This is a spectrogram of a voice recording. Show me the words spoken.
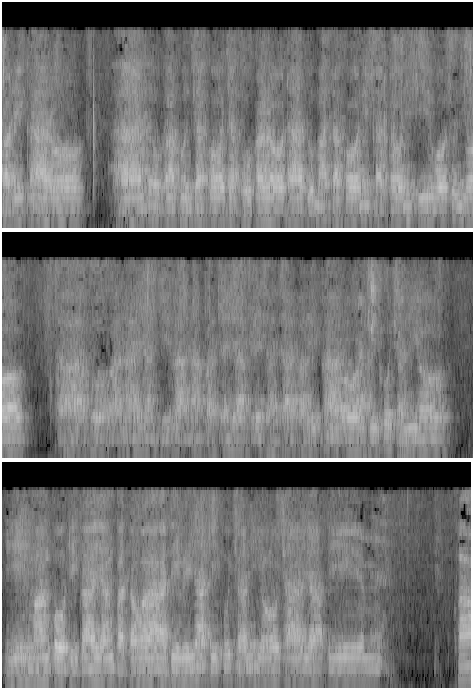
ปะริกขาโร ตะทุปะภุญชะโกจะปุคคะโล ธาตุมัตตะโกนิสสัตโตนิชชีโวสุญโญ สัพโพ ปะนายัง คิลานะปัจจะยะเภสัชชะปะริกขาโร อะชิคุจฉะนีโยอิมัง ปูติกายังปัตวา อะติวิยะ ชิคุจฉะนีโยชายะติ พา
